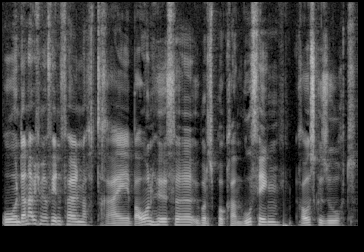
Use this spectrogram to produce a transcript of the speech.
Und dann habe ich mir auf jeden Fall noch drei Bauernhöfe über das Programm Woofing rausgesucht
